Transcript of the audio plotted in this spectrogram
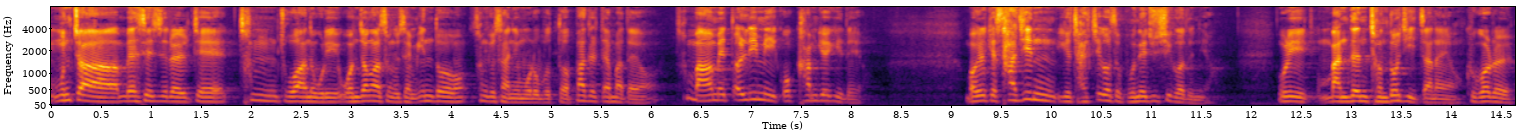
문자 메시지를 제 참 좋아하는 우리 원정아 선교사님, 인도 선교사님으로부터 받을 때마다요. 참 마음에 떨림이 있고 감격이 돼요. 막 이렇게 사진 잘 찍어서 보내주시거든요. 우리 만든 전도지 있잖아요. 그거를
